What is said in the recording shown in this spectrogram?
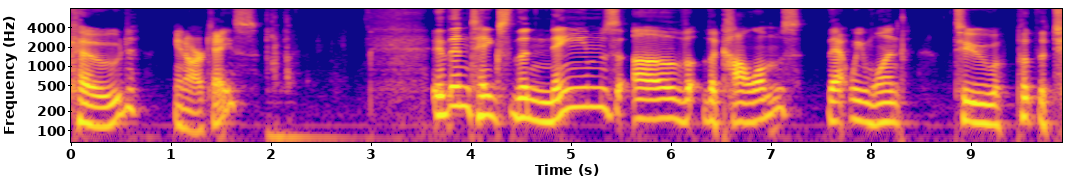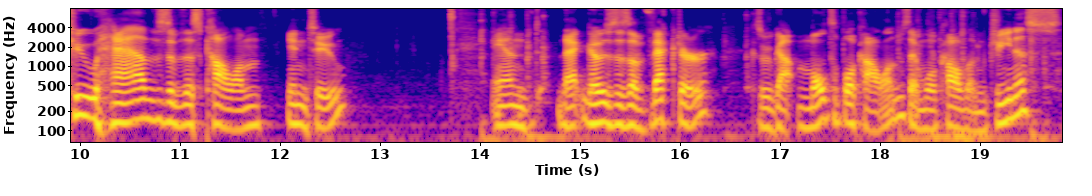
code in our case. It then takes the names of the columns that we want to put the two halves of this column into. And that goes as a vector because we've got multiple columns and we'll call them genus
